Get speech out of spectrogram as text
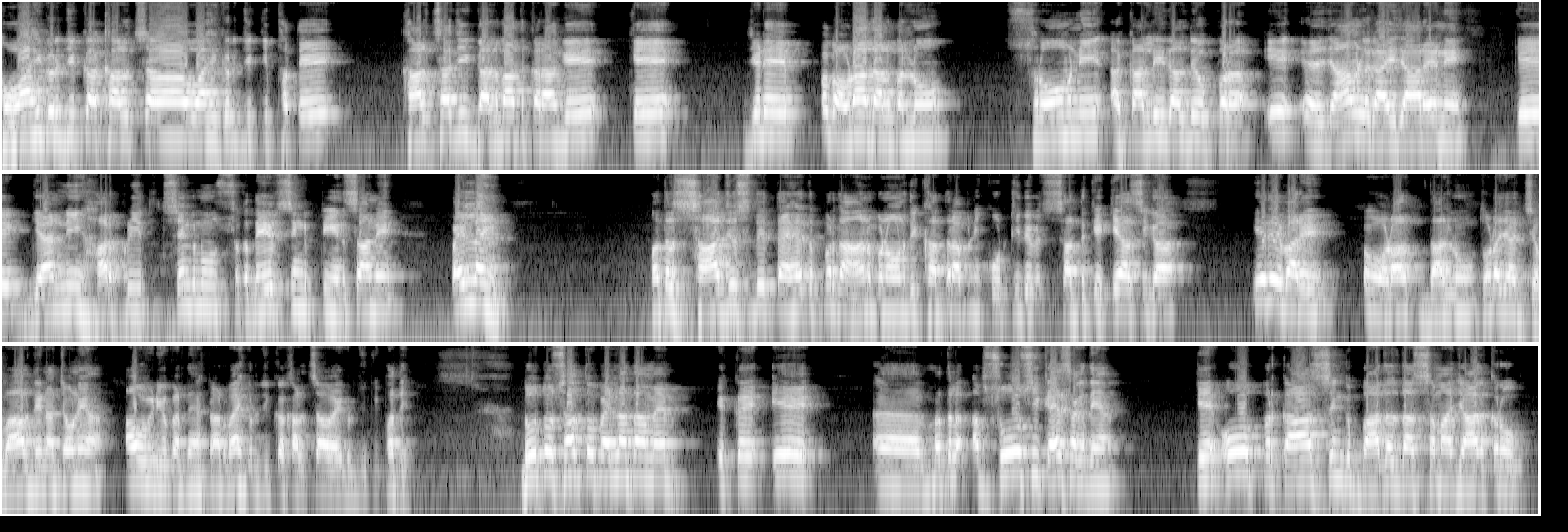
ਵਾਹਿਗੁਰੂ ਜੀ ਕਾ ਖਾਲਸਾ, ਵਾਹਿਗੁਰੂ ਜੀ ਕੀ ਫਤਿਹ। ਖਾਲਸਾ ਜੀ, ਗੱਲਬਾਤ ਕਰਾਂਗੇ ਕਿ ਜਿਹੜੇ ਭਗੌੜਾ ਦਲ ਵੱਲੋਂ ਸ਼੍ਰੋਮਣੀ ਅਕਾਲੀ ਦਲ ਦੇ ਉੱਪਰ ਇਹ ਇਲਜ਼ਾਮ ਲਗਾਏ ਜਾ ਰਹੇ ਨੇ ਕਿ ਗਿਆਨੀ ਹਰਪ੍ਰੀਤ ਸਿੰਘ ਨੂੰ ਸੁਖਦੇਵ ਸਿੰਘ ਢੀਂਡਸਾ ਨੇ ਪਹਿਲਾਂ ਹੀ ਮਤਲਬ ਸਾਜ਼ਿਸ਼ ਦੇ ਤਹਿਤ ਪ੍ਰਧਾਨ ਬਣਾਉਣ ਦੀ ਖਾਤਰ ਆਪਣੀ ਕੋਠੀ ਦੇ ਵਿੱਚ ਸੱਦ ਕੇ ਕਿਹਾ ਸੀਗਾ। ਇਹਦੇ ਬਾਰੇ ਭਗੌੜਾ ਦਲ ਨੂੰ ਥੋੜਾ ਜਿਹਾ ਜਵਾਬ ਦੇਣਾ ਚਾਹੁੰਦੇ ਆ ਆਓ ਵੀਡੀਓ ਕਰਦੇ ਹਾਂ ਸਟਾਰਟ। ਵਾਹਿਗੁਰੂ ਜੀ ਕਾ ਖਾਲਸਾ, ਵਾਹਿਗੁਰੂ ਜੀ ਕੀ ਫਤਿਹ। ਦੋਸਤੋ, ਸਭ ਤੋਂ ਪਹਿਲਾਂ ਤਾਂ ਮੈਂ ਇੱਕ ਇਹ ਮਤਲਬ ਅਫਸੋਸ ਹੀ ਕਹਿ ਸਕਦੇ ਹਾਂ ਕਿ ਉਹ ਪ੍ਰਕਾਸ਼ ਸਿੰਘ ਬਾਦਲ ਦਾ ਸਮਾਂ ਯਾਦ ਕਰੋ,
